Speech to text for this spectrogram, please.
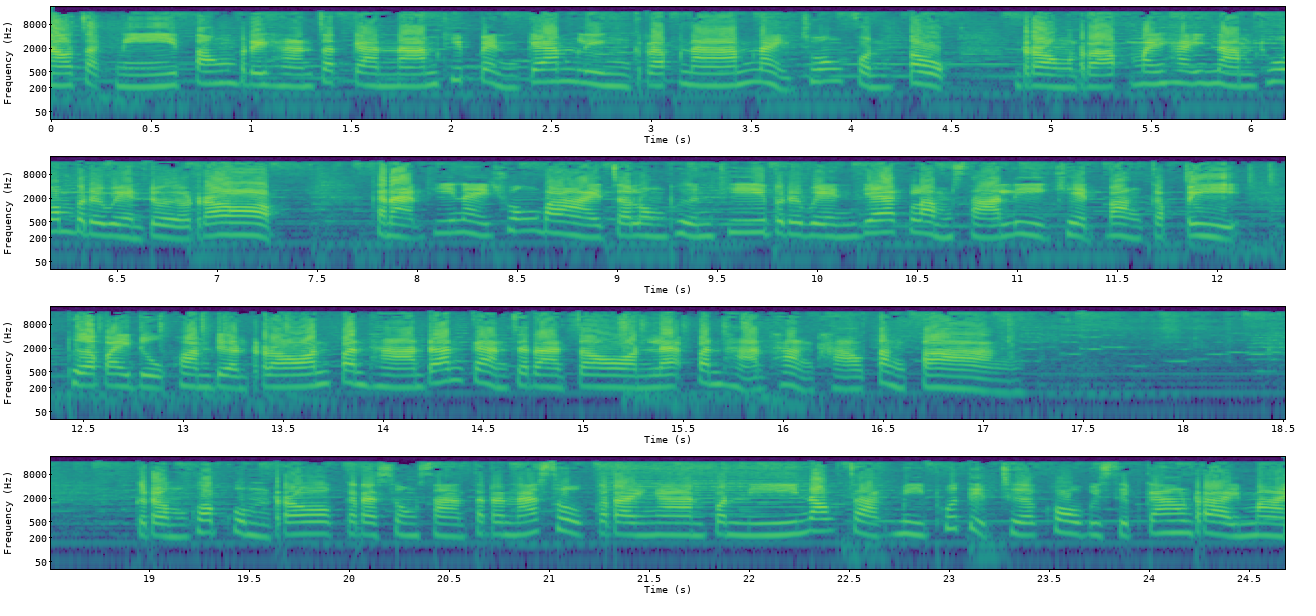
นอกจากนี้ต้องบริหารจัดการน้ำที่เป็นแก้มลิงรับน้ำในช่วงฝนตก รองรับไม่ให้น้ำท่วมบริเวณโดยรอบ ขณะที่ในช่วงบ่ายจะลงพื้นที่บริเวณแยกลำสาลีเขตบางกะปิ เพื่อไปดูความเดือดร้อนปัญหาด้านการจราจร และปัญหาทางเท้าต่างๆกรมควบคุมโรคกระทรวงสาธารณสุขรายงานวันนี้นอกจากมีผู้ติดเชื้อโควิด -19 รายใหม่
